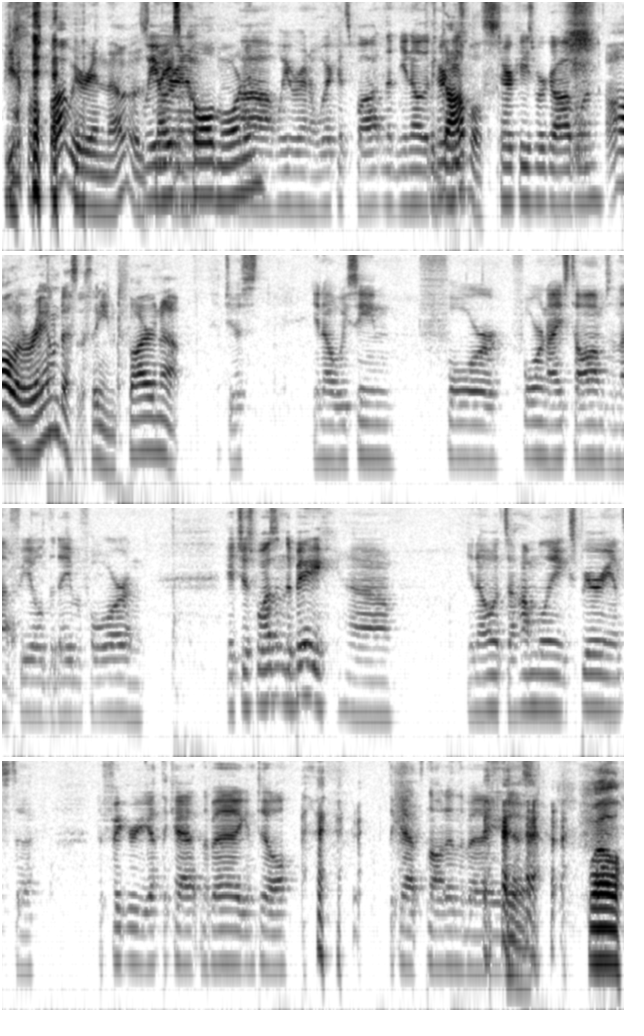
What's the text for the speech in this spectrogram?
beautiful spot we were in though. It was we nice were and cold a, morning. Oh, we were in a wicked spot. And then, you know the, The turkeys. gobbles. Turkeys were gobbling. All around us, it seemed firing up. Just, you know, we seen four four nice toms in that field the day before, and it just wasn't to be. Uh, you know, it's a humbling experience to to figure you got the cat in the bag until the cat's not in the bag. Yeah. well,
